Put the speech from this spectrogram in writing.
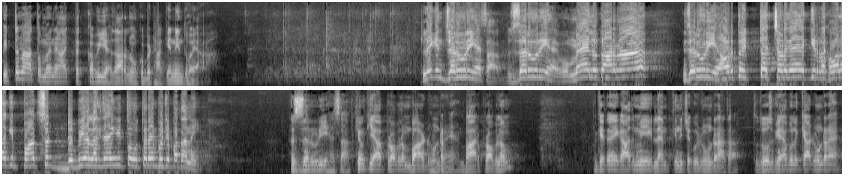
इतना तो मैंने आज तक कभी हज़ार लोगों को बिठा के नहीं धोया। लेकिन ज़रूरी है साहब, ज़रूरी है। वो मैल उतारना ज़रूरी है। और तो इतना चढ़ गया कि रखवाला की 500 डिब्बियाँ लग जाएँगी तो उतरे, मुझे पता नहीं। ज़रूरी है साहब, क्योंकि आप प्रॉब्लम बार ढूंढ रहे हैं। बार प्रॉब्लम कहते हैं, एक आदमी लैंप के नीचे कोई ढूंढ रहा था तो दोस्त गया, बोले, क्या ढूंढ रहा है?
